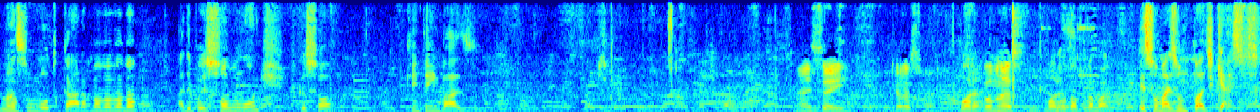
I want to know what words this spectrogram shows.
lança um outro cara, blá, blá, blá, blá, aí depois some um monte, fica só quem tem base. É isso aí. Que horas são? Bora. Vamos nessa. Bora. Voltar pro trabalho. Esse foi mais um podcast.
